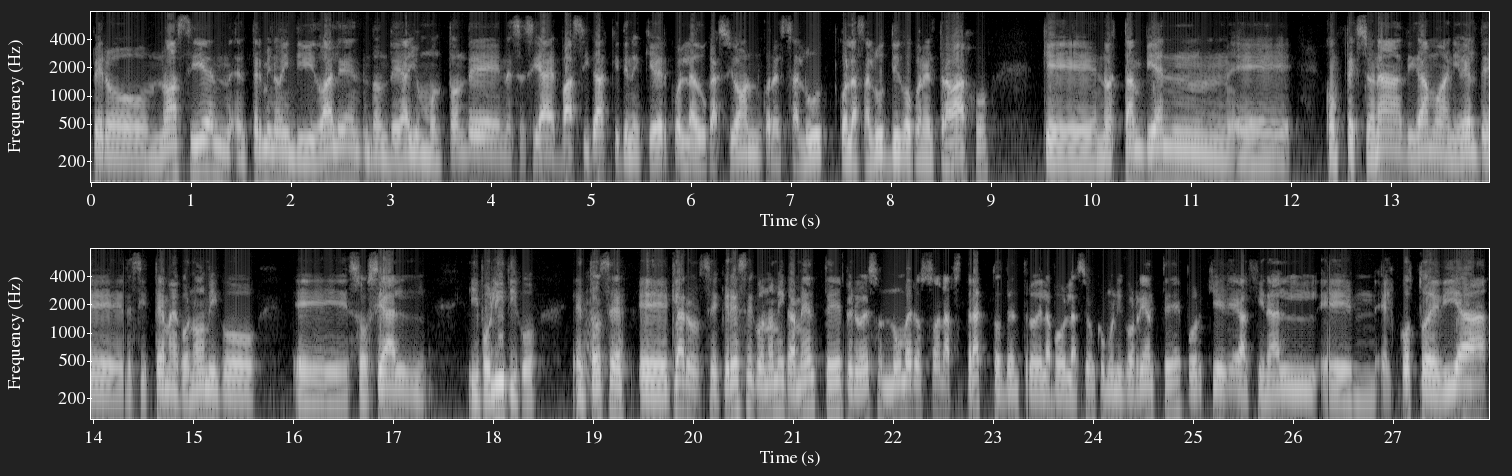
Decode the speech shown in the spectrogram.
pero no así en, en, términos individuales, en donde hay un montón de necesidades básicas que tienen que ver con la educación, con el salud, con la salud, digo, con el trabajo, que no están bien eh, confeccionadas, digamos, a nivel de, sistema económico, eh, social y político. Entonces, eh, claro, se crece económicamente, pero esos números son abstractos dentro de la población común y corriente porque al final eh, el costo de vida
